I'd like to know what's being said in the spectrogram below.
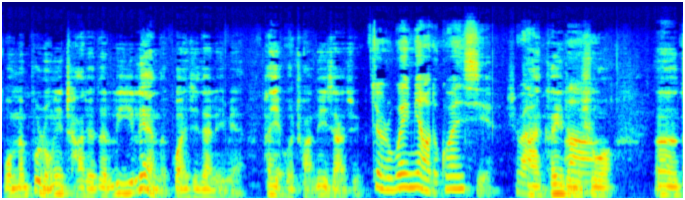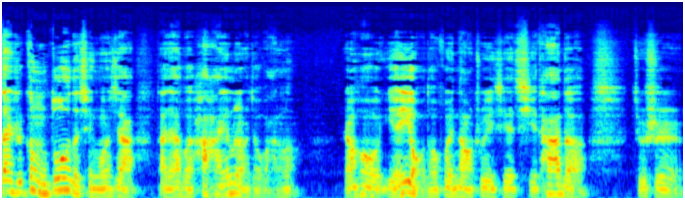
我们不容易察觉的利益链的关系在里面，它也会传递下去。就是微妙的关系，是吧？哎，可以这么嗯。说。嗯、但是更多的情况下，大家会哈哈一乐就完了，然后也有的会闹出一些其他的，就是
